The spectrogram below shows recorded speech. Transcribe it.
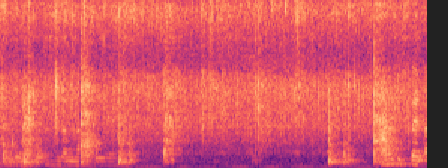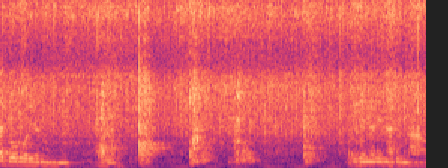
Ilagay lang natin. Style adobo rin yung ano. Lagyan na rin natin ng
